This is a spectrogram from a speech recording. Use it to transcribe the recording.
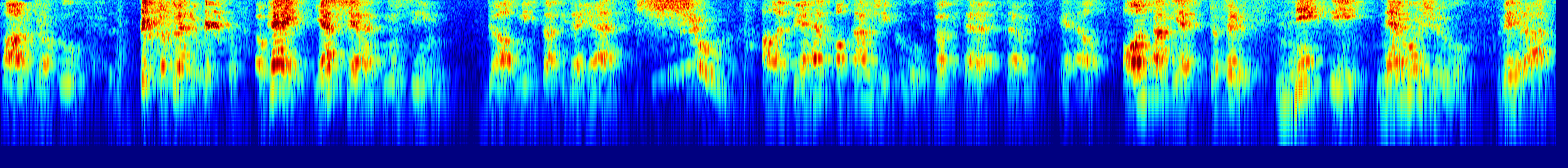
pár kroků dopředu. OK, ještě musím do místa, kde je, ale během okamžiku, v které jsem běhel, on tak je dopředu. Nikdy nemůžu vyhrát,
